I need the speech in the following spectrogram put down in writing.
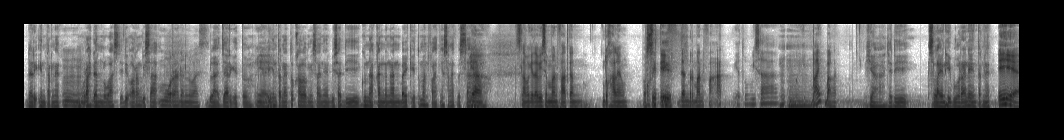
dari internet murah dan luas, jadi orang bisa murah dan luas. belajar gitu. Iya, Di iya. internet tuh kalau misalnya bisa digunakan dengan baik itu manfaatnya sangat besar. Ya, selama kita bisa memanfaatkan untuk hal yang positif, Positif. dan bermanfaat gitu bisa baik, baik banget. Ya, jadi selain hiburannya internet Iya,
